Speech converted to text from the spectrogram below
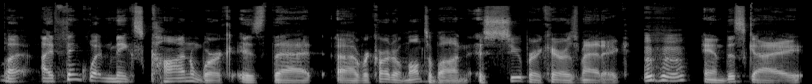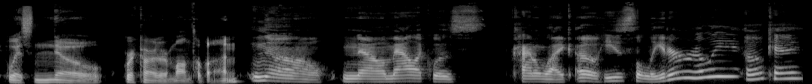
But I think what makes Khan work is that uh, Ricardo Montalban is super charismatic, hmm and this guy was no Ricardo Montalban. No, no, Malik was kind of like, oh, he's the leader, really? Okay.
